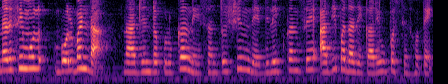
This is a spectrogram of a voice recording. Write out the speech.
नरसिमुल बोलबंडा राजेंद्र कुलकर्णी संतोष शिंदे दिलीप कनसे आदी पदाधिकारी उपस्थित होते.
